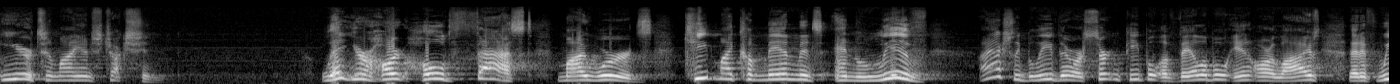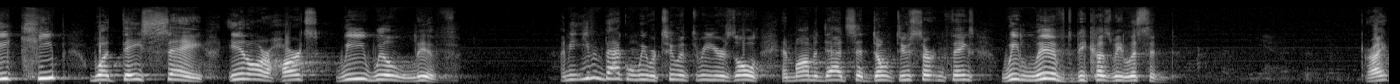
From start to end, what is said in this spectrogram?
ear to my instruction. Let your heart hold fast my words. Keep my commandments and live. I actually believe there are certain people available in our lives that if we keep what they say in our hearts, we will live. I mean, even back when we were two and three years old and mom and dad said, don't do certain things, we lived because we listened. Right?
